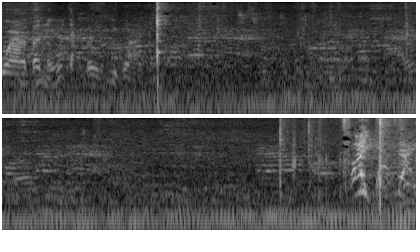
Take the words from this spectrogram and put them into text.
Qua tới nửa chặt đường dừng lại. Ôi, chạy.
